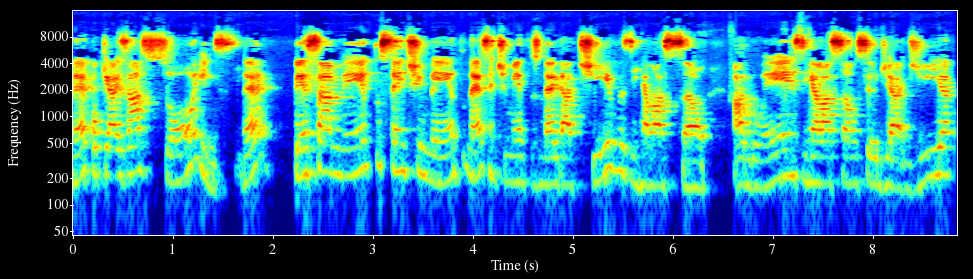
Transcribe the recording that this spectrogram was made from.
né? Porque as ações, né? Pensamento, sentimento, né? Sentimentos negativos em relação à doença, em relação ao seu dia a dia,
